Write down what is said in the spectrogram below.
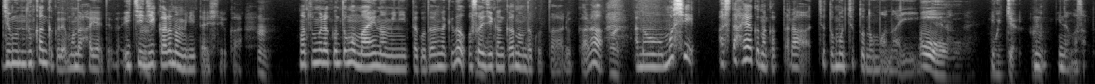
自分の感覚でまだ早いというか1時から飲みに行ったりしてるから、うん。松村君とも前飲みに行ったことあるんだけど遅い時間から飲んだことあるから、はい。あのもし明日早くなかったらちょっともうちょっと飲まない。おおもう一件う、ん、稲葉さん。で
